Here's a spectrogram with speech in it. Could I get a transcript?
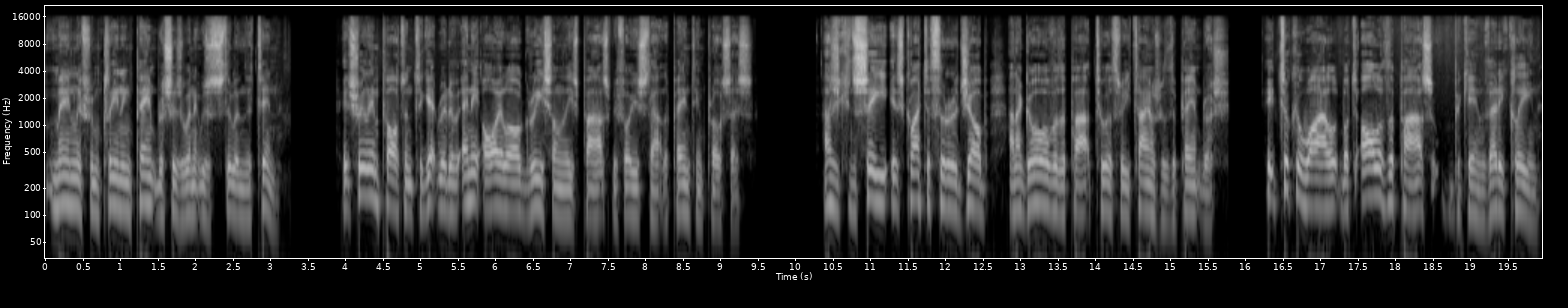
mainly from cleaning paintbrushes when it was still in the tin. It's really important to get rid of any oil or grease on these parts before you start the painting process. As you can see, it's quite a thorough job and I go over the part two or three times with the paintbrush. It took a while, but all of the parts became very clean,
